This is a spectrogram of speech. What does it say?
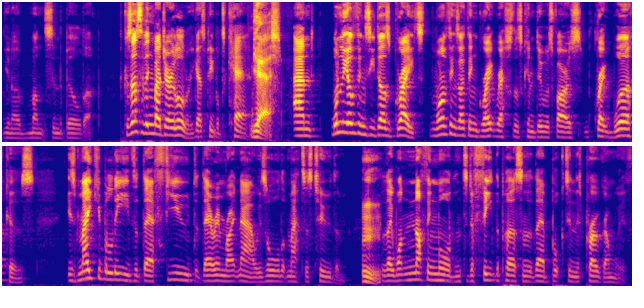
you know months in the build up. Because that's the thing about Jerry Lawler, he gets people to care. Yes. And one of the other things he does great, one of the things I think great wrestlers can do as far as great workers, is make you believe that their feud that they're in right now is all that matters to them. Hmm. That they want nothing more than to defeat the person that they're booked in this program with.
